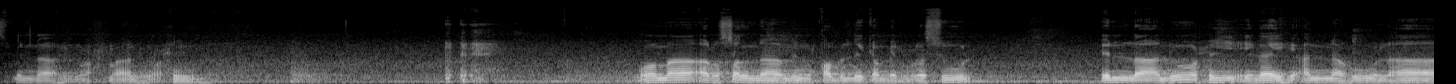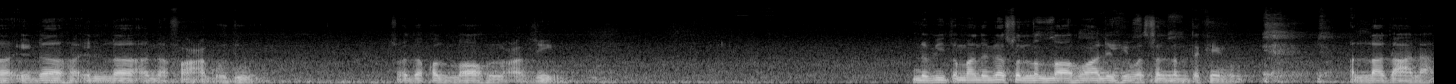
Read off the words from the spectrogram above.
بسم الله الرحمن الرحيم. وما أرسلنا من قبلك من رسول إلا نوحي إليه أنه لا إله إلا أنا فاعبدون. صدق الله العظيم. نبی تمانویٰ صلی اللہ علیہ وسلم دیکھیں اللہ تعالی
